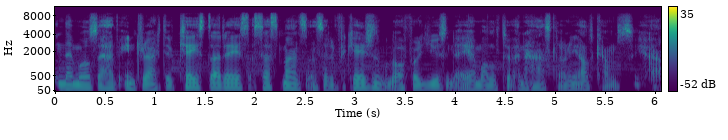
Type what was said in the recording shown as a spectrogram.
And then we also have interactive case studies, assessments, and certifications we offer using the AI model to enhance learning outcomes. Yeah.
